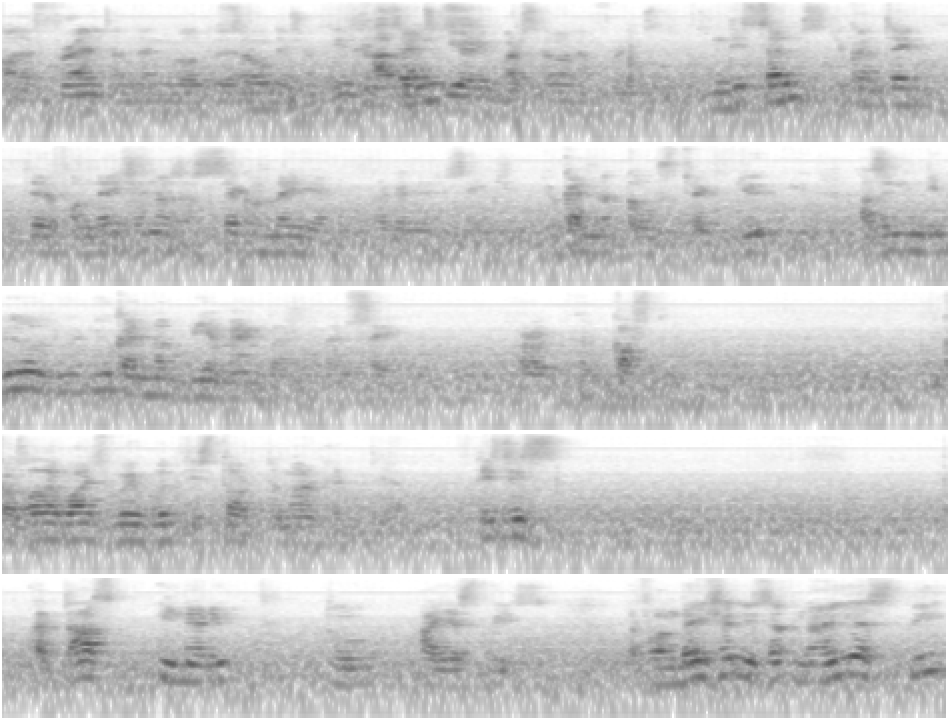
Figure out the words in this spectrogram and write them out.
other friend and then go to the So, foundation. in It this happens sense- here in Barcelona, for instance. In this sense, you can take the foundation as a second layer organization. You cannot go straight. You, as an individual, you, you cannot be a member, let's say, or a, a customer, because otherwise we would distort the market. Yeah. This is a task inherent to ISPs. The foundation is an ISP,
